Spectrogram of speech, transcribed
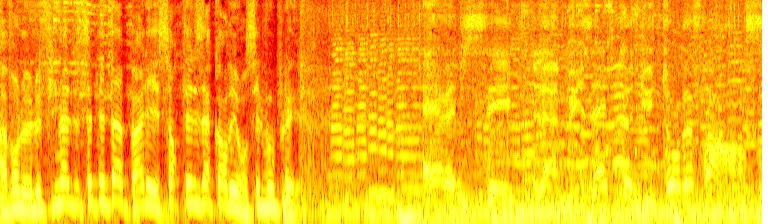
avant le final de cette étape. Allez, sortez les accordéons, s'il vous plaît. RMC, la musette du Tour de France.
